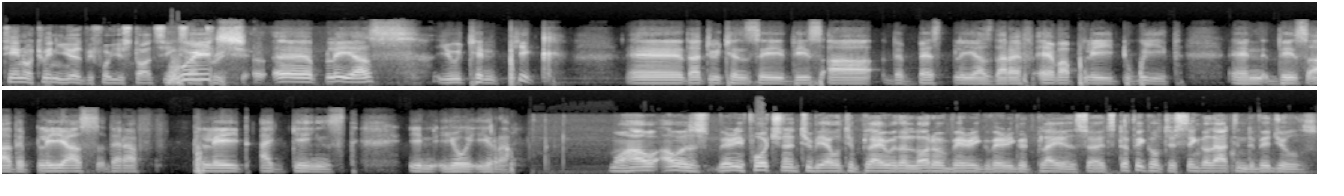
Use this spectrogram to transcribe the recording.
10 or 20 years before you start seeing Which, some fruit. Uh, players you can pick uh, that we can say these are the best players that I've ever played with? and these are the players that I've played against in your era. Mohau, I was very fortunate to be able to play with a lot of very, very good players. So it's difficult to single out individuals.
